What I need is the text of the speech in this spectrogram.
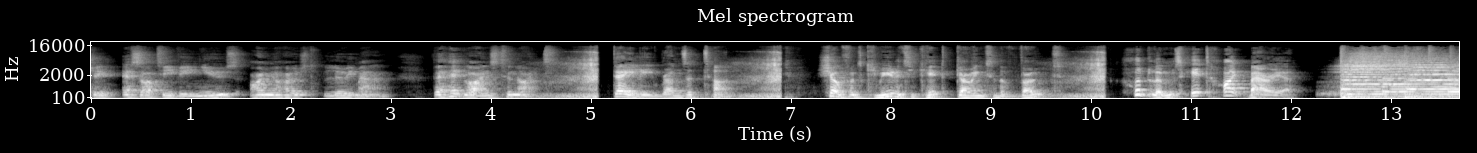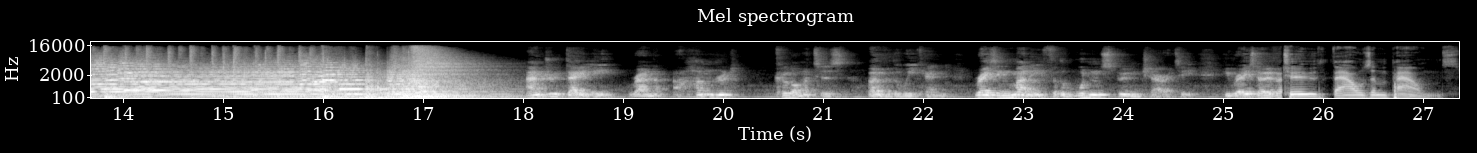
SRTV News. I'm your host, Louis Mann. The headlines tonight. Daly runs a ton. Shelford's community kit going to the vote. Hoodlums hit height barrier. Andrew Daly ran 100 kilometres over the weekend, raising money for the Wooden Spoon charity. He raised over £2,000.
